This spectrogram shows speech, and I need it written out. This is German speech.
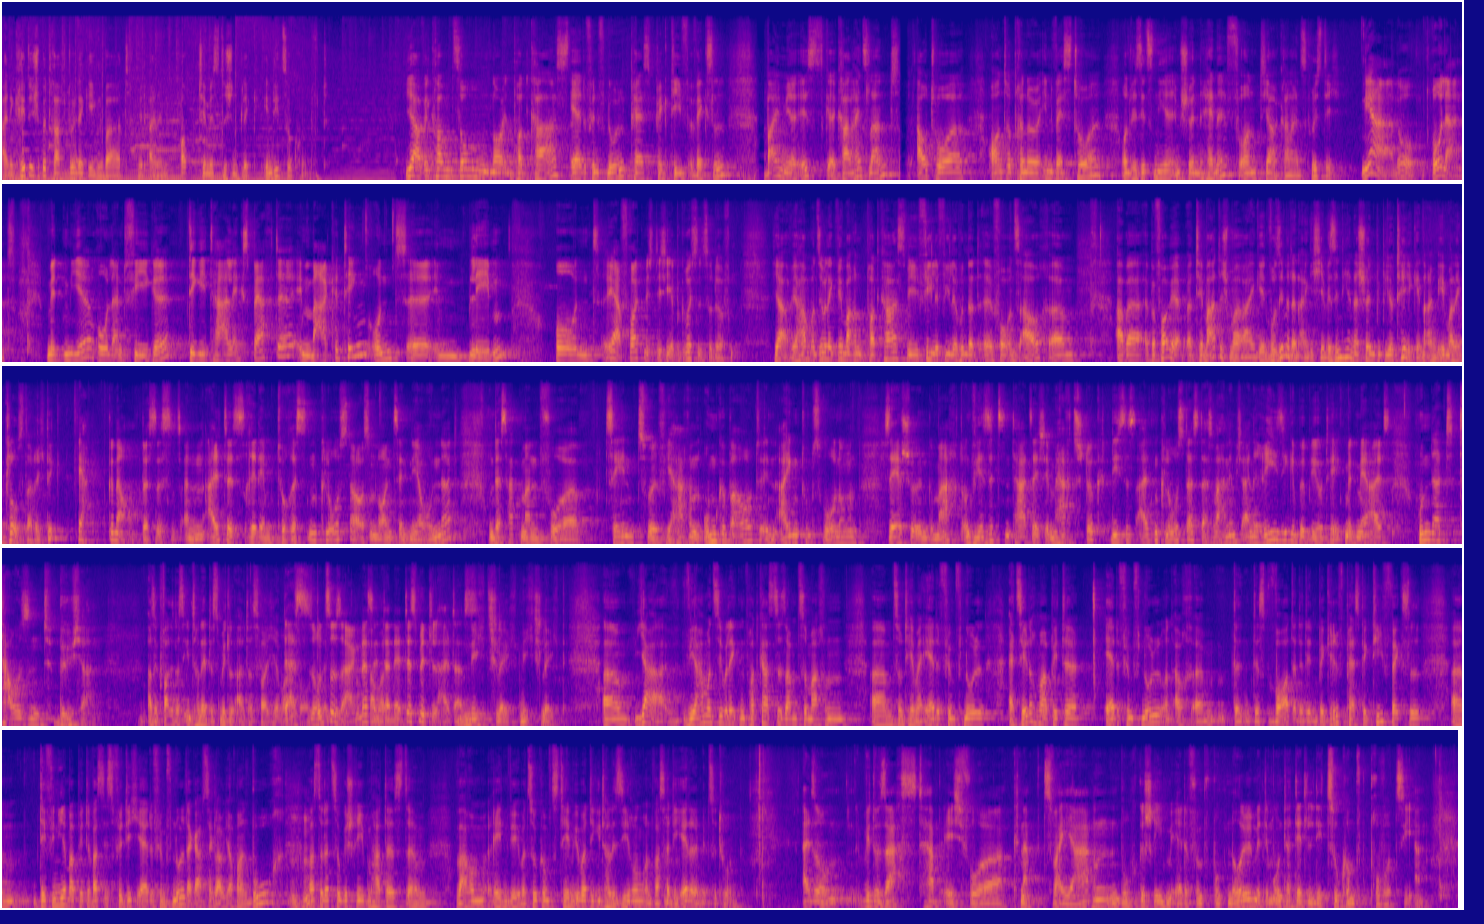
Eine kritische Betrachtung der Gegenwart mit einem optimistischen Blick in die Zukunft. Ja, willkommen zum neuen Podcast Erde 5.0 Perspektivwechsel. Bei mir ist Karl-Heinz Land, Autor, Entrepreneur, Investor und wir sitzen hier im schönen Hennef und ja, Karl-Heinz, grüß dich. Ja, hallo, Roland. Mit mir Roland Fiege, Digitalexperte im Marketing und äh, im Leben und ja, freut mich, dich hier begrüßen zu dürfen. Ja, wir haben uns überlegt, wir machen einen Podcast, wie viele, viele hundert äh, vor uns auch. Ähm, aber bevor wir äh, thematisch mal reingehen, wo sind wir denn eigentlich hier? Wir sind hier in der schönen Bibliothek, in einem ehemaligen Kloster, richtig? Ja, genau. Das ist ein altes Redemptoristenkloster aus dem 19. Jahrhundert. Und das hat man vor zehn, zwölf Jahren umgebaut in Eigentumswohnungen, sehr schön gemacht. Und wir sitzen tatsächlich im Herzstück dieses alten Klosters. Das war nämlich eine riesige Bibliothek mit mehr als 100.000 Büchern. Also quasi das Internet des Mittelalters war hier. Das so sozusagen das Aber Internet des Mittelalters. Nicht schlecht, nicht schlecht. Ähm, ja, wir haben uns überlegt, einen Podcast zusammen zu machen ähm, zum Thema Erde 5.0. Erzähl doch mal bitte, Erde 5.0 und auch ähm, das Wort oder den Begriff Perspektivwechsel. Ähm, definier mal bitte, was ist für dich Erde 5.0? Da gab es ja, glaube ich, auch mal ein Buch, mhm. was du dazu geschrieben hattest. Ähm, warum reden wir über Zukunftsthemen, über Digitalisierung und was mhm. hat die Erde damit zu tun? Also, wie du sagst, habe ich vor knapp zwei Jahren ein Buch geschrieben, Erde 5.0, mit dem Untertitel Die Zukunft provozieren.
